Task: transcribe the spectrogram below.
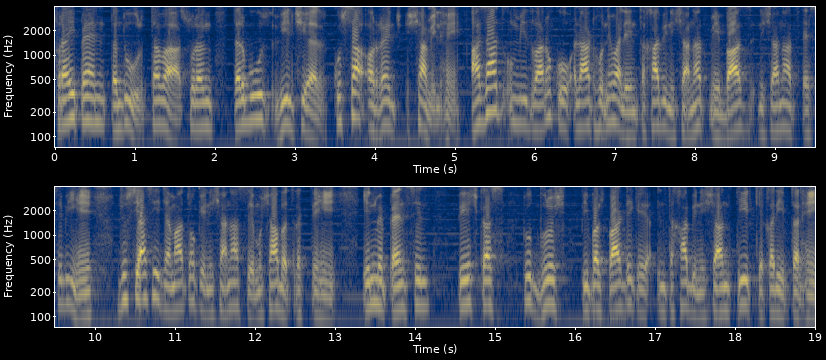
फ्राई पैन, तंदूर, तवा, सुरंग, तरबूज व्हील चेयर कुस्सा और रेंच शामिल हैं। आज़ाद उम्मीदवारों को अलाट होने वाले इंतबी निशानात में बाज निशानात ऐसे भी हैं जो सियासी जमातों के निशानात से मुशाबत रखते हैं। इनमें पेंसिल, पेचकस, टूथब्रश पीपल्स पार्टी के इंतबी निशान तीर के करीब तर हैं।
